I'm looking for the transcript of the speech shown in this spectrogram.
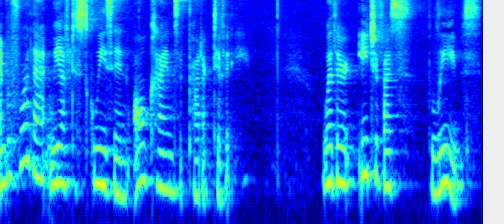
And before that, we have to squeeze in all kinds of productivity, whether each of us believes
